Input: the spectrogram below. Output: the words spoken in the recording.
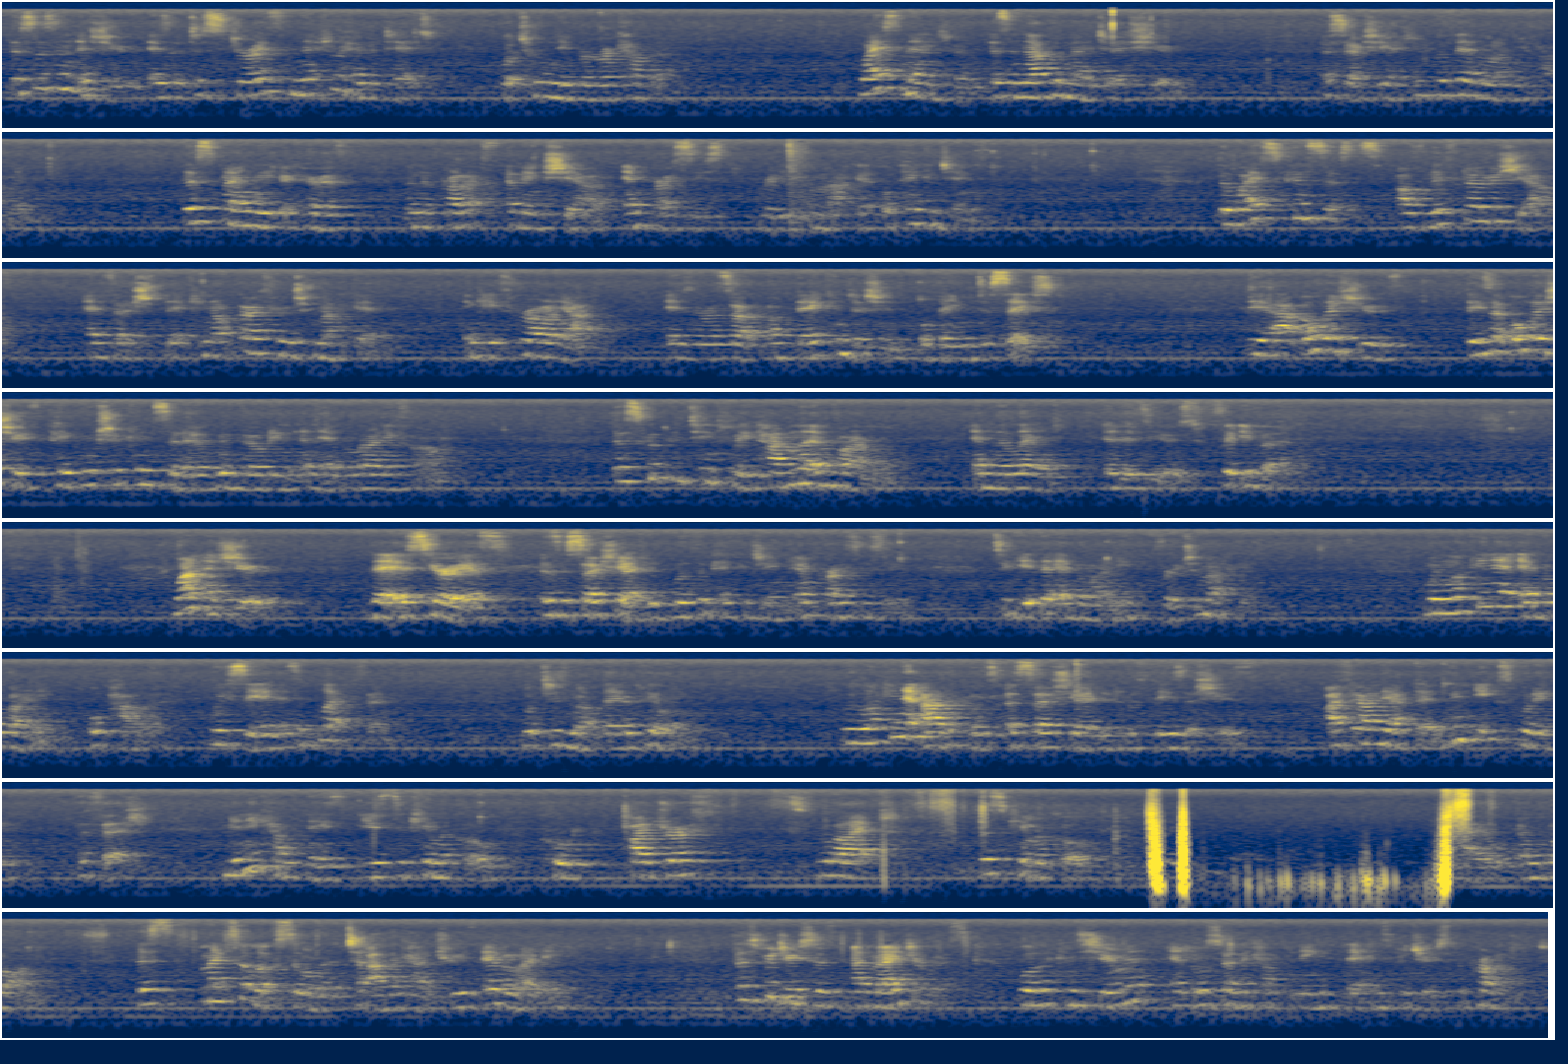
This is an issue as it destroys natural habitat which will never recover. Waste management is another major issue associated with abalone farming. This mainly occurs when the products are being showered and processed ready for market or packaging. The waste consists of leftover shells and fish that cannot go through to market and get thrown out as a result of their condition or being deceased. There are all issues, these are all issues people should consider when building an abalone farm. This could potentially harm the environment and the land it is used forever. One issue that is serious is associated with the packaging and processing to get the abalone through to market. When looking at abalone or paua, we see it as a black thing, which is not that appealing. When looking at articles associated with these issues, I found out that when exporting the fish, many companies use a chemical called hydroxylate. This chemical pale and blonde. This makes it look similar to other countries' abalone. This produces a major risk for the consumer and also the company that has produced the product.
